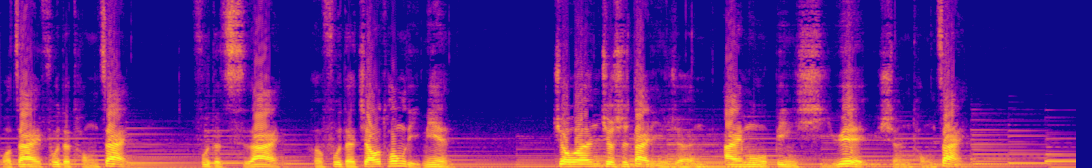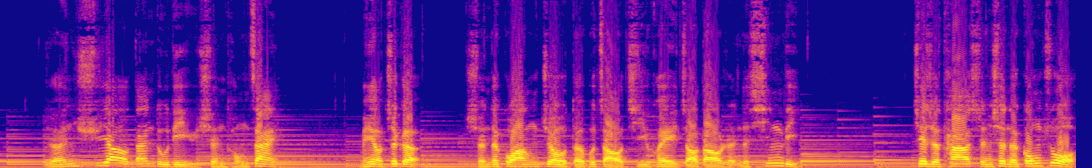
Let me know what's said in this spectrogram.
活在父的同在、父的慈爱和父的交通里面，救恩就是带领人爱慕并喜悦与神同在。人需要单独地与神同在，没有这个，神的光就得不着机会照到人的心里，借着他神圣的工作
